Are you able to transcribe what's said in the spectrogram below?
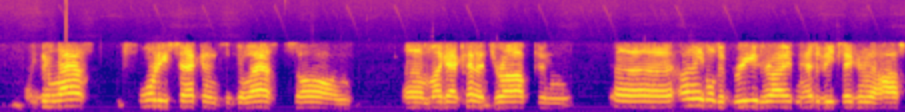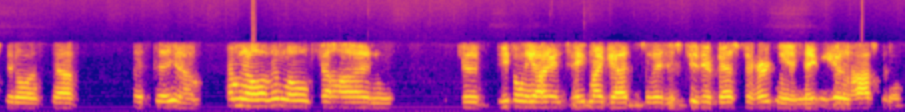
the last forty seconds of the last song, um, I got kind of dropped and uh, unable to breathe right, and had to be taken to the hospital and stuff. But uh, you know, I'm a little old fella, and the people in the audience hate my guts, so they just do their best to hurt me and make me go to the hospital.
